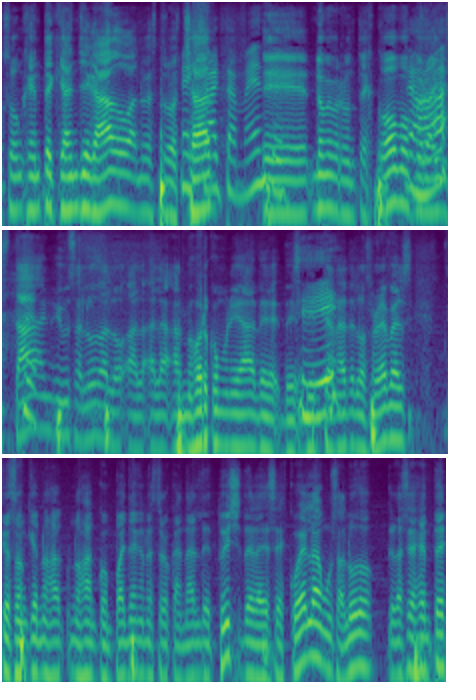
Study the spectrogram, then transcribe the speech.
son gente que han llegado a nuestro chat. Exactamente. Eh, no me preguntes cómo, pero ahí Ah. están. Y un saludo a, lo- a la, a mejor comunidad de, de- Sí. de internet de los Rebels, que son quienes nos, nos acompañan en nuestro canal de Twitch de la escuela. Un saludo, gracias gente.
